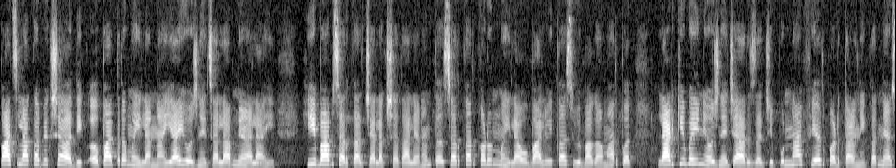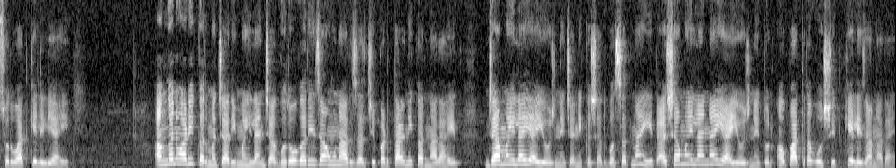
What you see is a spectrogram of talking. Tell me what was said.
पाच लाखापेक्षा अधिक अपात्र महिलांना या योजनेचा लाभ मिळाला आहे. ही बाब सरकारच्या लक्षात आल्यानंतर सरकारकडून महिला व बालविकास विभागामार्फत लाडकी बहीण योजनेच्या अर्जाची पुन्हा फेरपडताळणी करण्यास सुरुवात केलेली आहे. अंगणवाडी कर्मचारी महिलांच्या घरोघरी जाऊन अर्जाची पडताळणी करणार आहेत. ज्या महिला या योजनेच्या निकषात बसत नाहीत अशा महिलांना या योजनेतून अपात्र घोषित केले जाणार आहे.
